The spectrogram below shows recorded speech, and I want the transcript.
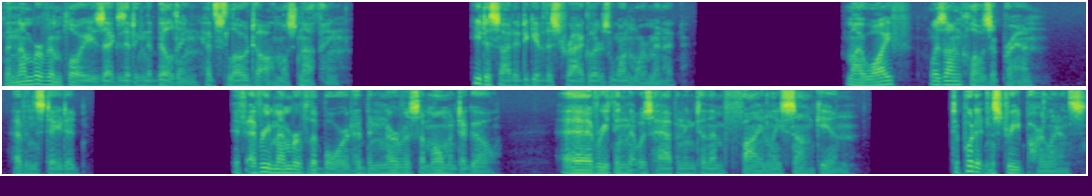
The number of employees exiting the building had slowed to almost nothing. He decided to give the stragglers one more minute. My wife was on clozapran, Evan stated. If every member of the board had been nervous a moment ago, everything that was happening to them finally sunk in. To put it in street parlance,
